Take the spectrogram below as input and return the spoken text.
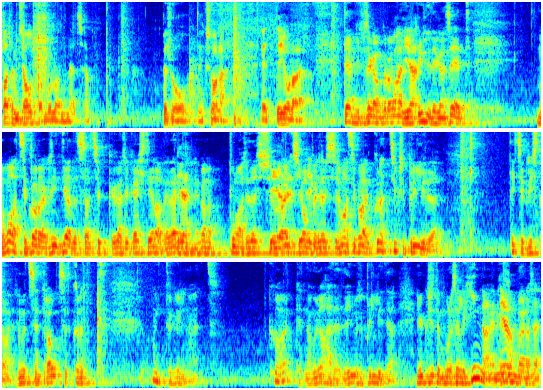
vaata, mis auto mul on, näed sa. Peugeot, eks ole, et ei ole. tead, mis ma segan korra vahele prillidega on see, et ma vaatasin korra sind teades, sa oled sihuke ka sihuke hästi elav ja värviline, kannab punaseid asju, rantsi, jopes asju, ma vaatasin kohe, et kurat, siuksed prillid. täitsa Kristo, siis mõtlesin, et raudselt, kurat, et huvitav küll noh, et kõharked nagu lahedad ja ilusad prillid ja. ja kui sa ütled mulle selle hinna on ju umbmäärase,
